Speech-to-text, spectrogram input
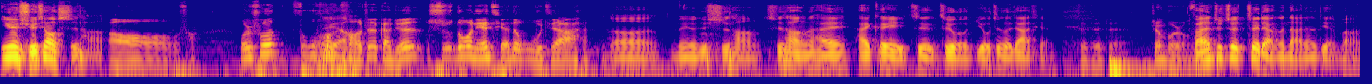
因为学校食堂。哦，我操！我是说，我靠，这感觉十多年前的物价。嗯，没有，就食堂，食堂还还可以，这这有有这个价钱。对对对，真不容易。反正就这这两个难的点吧。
